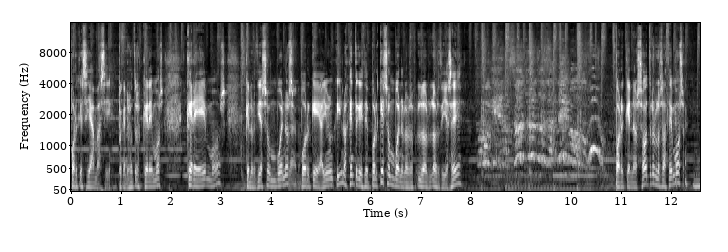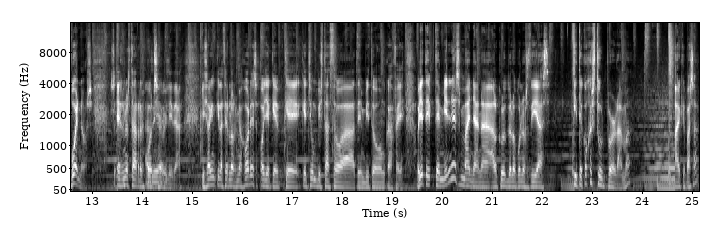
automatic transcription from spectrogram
porque se llama así. Porque nosotros queremos, creemos que los días son buenos. Claro. ¿Por qué? Hay, un- hay una gente que dice, ¿por qué son buenos los, los- los días, eh? Porque nosotros los hacemos buenos. Es nuestra responsabilidad. Y si alguien quiere hacer los mejores, oye, que, que- que eche un vistazo a Te invito a un café. Oye, ¿te, te vienes mañana al Club de los Buenos Días y te coges tú el programa? A ver qué pasa.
